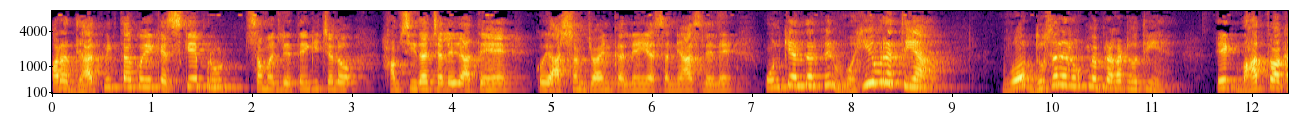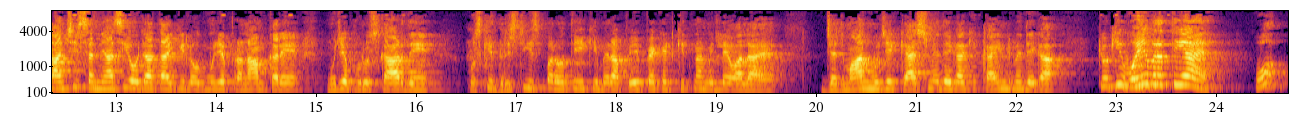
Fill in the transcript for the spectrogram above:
और आध्यात्मिकता को एक एस्केप रूट समझ लेते हैं कि चलो, हम सीधा चले जाते हैं, कोई आश्रम ज्वाइन कर लें या संन्यास ले लें, उनके अंदर फिर वही वृत्तियाँ, वो दूसरे रूप में प्रकट होती हैं। एक महत्वाकांक्षी सन्यासी हो जाता है कि लोग मुझे प्रणाम करें, मुझे पुरस्कार दें। उसकी दृष्टि इस पर होती है कि मेरा पे पैकेट कितना मिलने वाला है। जजमान मुझे कैश में देगा कि काइंड में देगा? क्योंकि वही वृत्तियाँ हैं, वो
